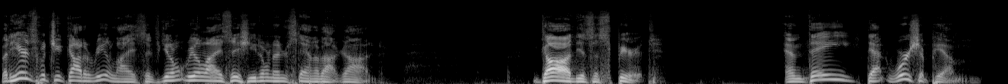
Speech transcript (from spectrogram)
But here's what you got to realize. If you don't realize this, you don't understand about God. God is a spirit, and they that worship him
